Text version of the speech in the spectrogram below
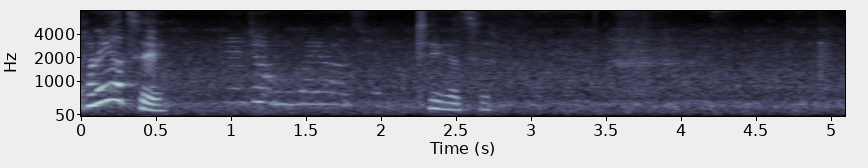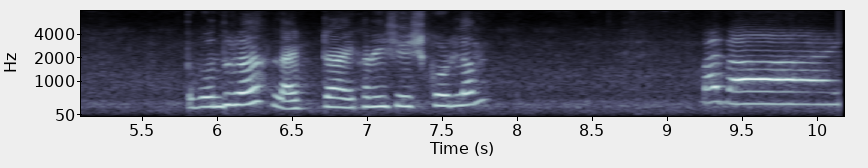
ওখানেই আছে? ঠিক আছে। তো বন্ধুরা লাইভটা এখানেই শেষ করলাম। বাই বাই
